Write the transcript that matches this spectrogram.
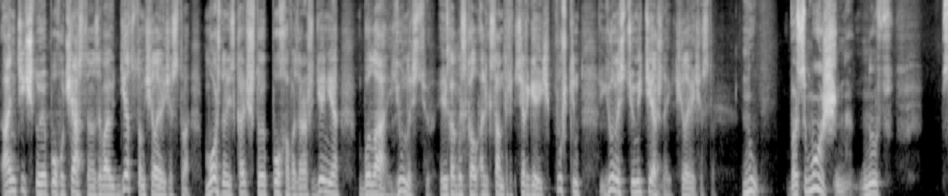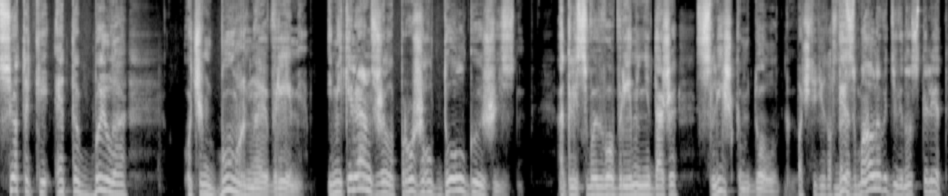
античную эпоху часто называют детством человечества, можно ли сказать, что эпоха Возрождения была юностью, или, как бы сказал Александр Сергеевич Пушкин, юностью мятежной человечества? Ну, возможно, но все-таки это было очень бурное время. И Микеланджело прожил долгую жизнь, а для своего времени даже слишком долго. Почти 90 лет. Без малого 90 лет.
